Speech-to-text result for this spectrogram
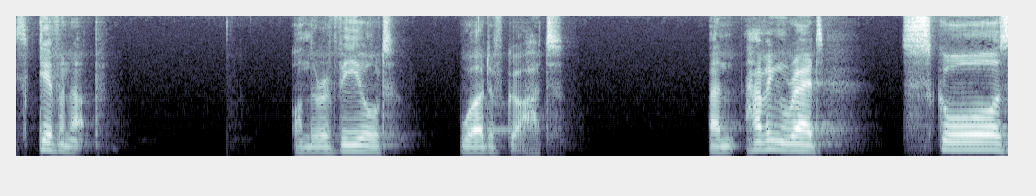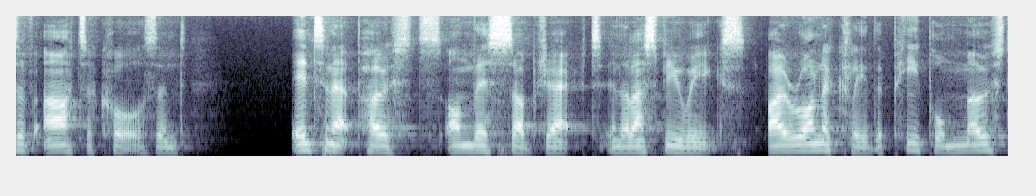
He's given up on the revealed Word of God. And having read scores of articles and internet posts on this subject in the last few weeks, ironically, the people most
